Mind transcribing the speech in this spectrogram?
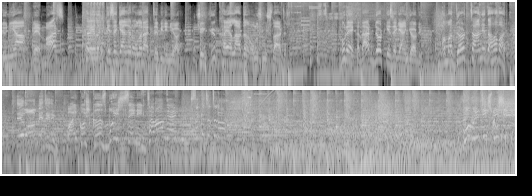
Dünya ve Mars kayalık gezegenler olarak da biliniyor. Çünkü kayalardan oluşmuşlardır. Buraya kadar dört gezegen gördük. Ama dört tane daha var. Devam edelim. Baykuş kız bu iş senin. Tamamdır. Sıkı tutunun. Bu müthiş bir şey.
